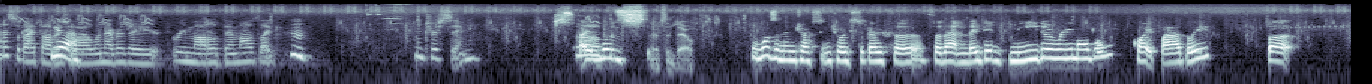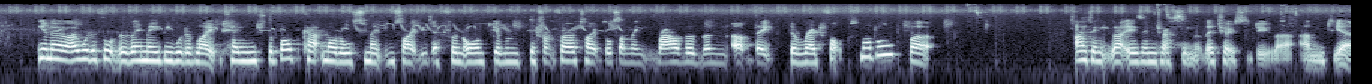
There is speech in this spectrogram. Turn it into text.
That's what I thought Yeah. as well. Whenever they remodeled them, I was like, hmm, interesting. Something was- that's a dough. It was an interesting choice to go for, for them. They did need a remodel quite badly, but you know, I would have thought that they maybe would have like changed the Bobcat models to make them slightly different or give them different fur types or something rather than update the Red Fox model. But I think that is interesting that they chose to do that. And yeah,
